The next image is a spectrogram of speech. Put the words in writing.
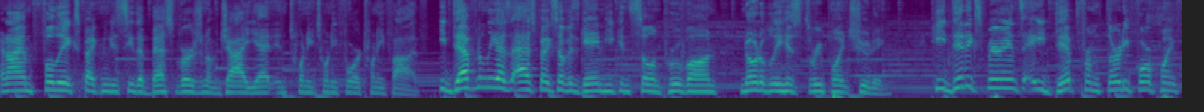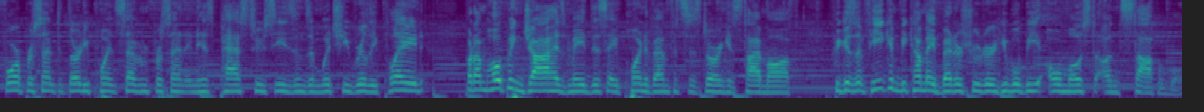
and I am fully expecting to see the best version of Ja yet in 2024-25. He definitely has aspects of his game he can still improve on, notably his three-point shooting. He did experience a dip from 34.4% to 30.7% in his past two seasons in which he really played, but I'm hoping Ja has made this a point of emphasis during his time off, because if he can become a better shooter, he will be almost unstoppable.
